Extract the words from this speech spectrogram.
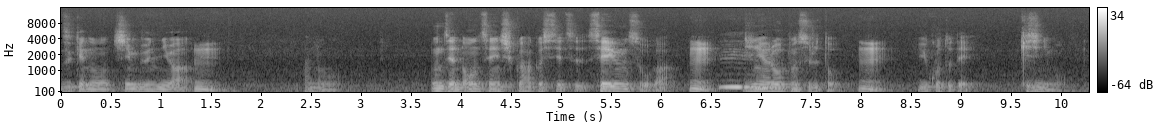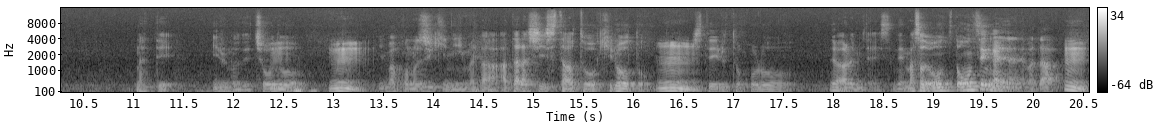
付の新聞には、うん。あの雲仙の温泉宿泊施設清雲荘がうん。リニューアルオープンするとうん。いうことで記事にもなっているのでちょうどうん。今この時期にまた新しいスタートを切ろうとうん。しているところではあるみたいですね、まあそう温温泉街なんでまたうん。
